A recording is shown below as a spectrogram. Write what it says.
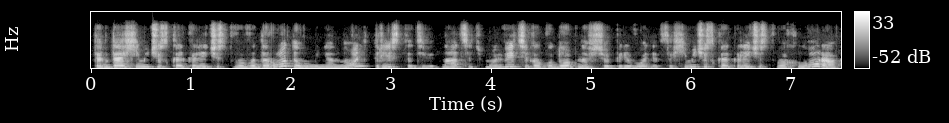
Тогда химическое количество водорода у меня 0,319 моль. Видите, как удобно все переводится. Химическое количество хлора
